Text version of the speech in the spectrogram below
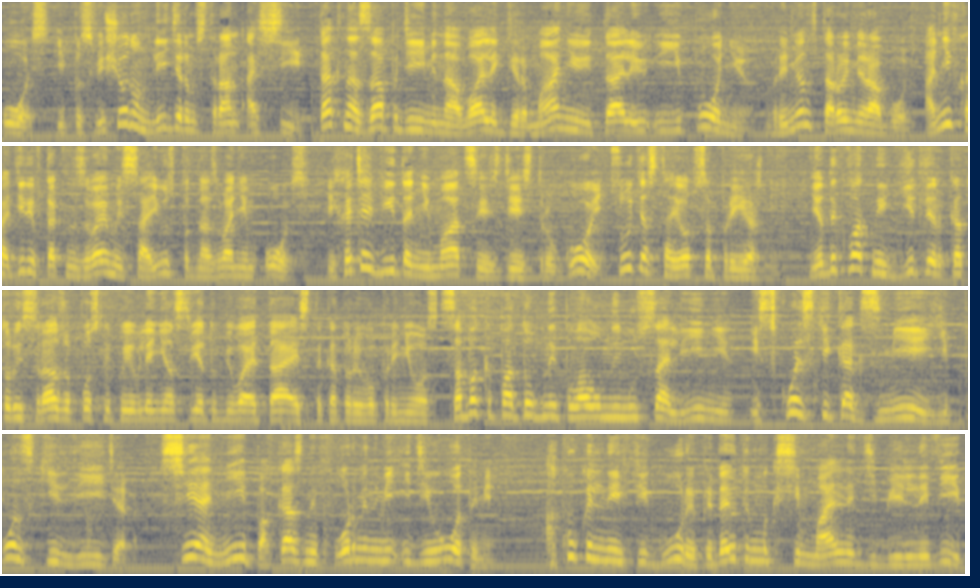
ось» и посвящен он лидерам стран оси. Так на Западе именовали Германию, Италию и Японию времен Второй мировой. Они входили в так называемый союз под названием «Ось». И хотя вид анимации здесь другой, суть остается прежней. Неадекватный Гитлер, который сразу после появления на свет убивает Аиста, который его принес, собакоподобный полоумный Муссолини и скользкий как змей японский лидер. Все они показаны форменными идиотами, а кукольные фигуры придают им максимально дебильный вид.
